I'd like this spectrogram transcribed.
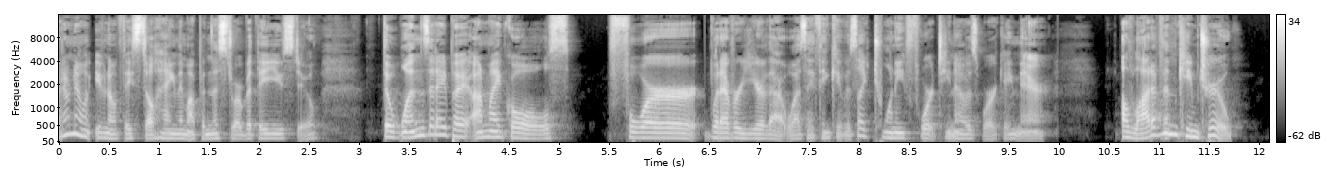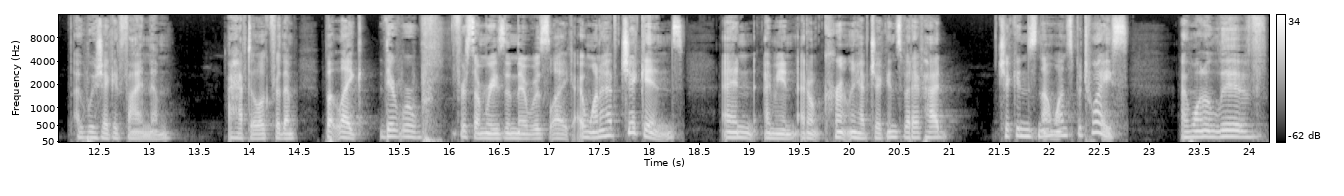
I don't know even know if they still hang them up in the store, but they used to. The ones that I put on my goals for whatever year that was, I think it was like 2014, I was working there. A lot of them came true. I wish I could find them. I have to look for them. But like there were, for some reason, there was like, I want to have chickens. And I mean, I don't currently have chickens, but I've had chickens not once, but twice. I want to live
